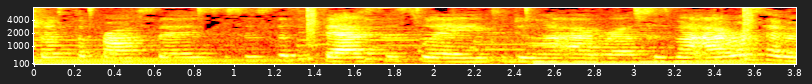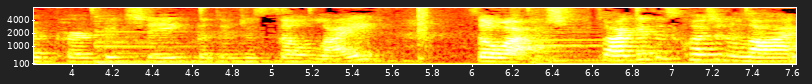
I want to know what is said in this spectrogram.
trust the process. This is the fastest way to do my eyebrows because my eyebrows have a perfect shape, but they're just so light. So watch. So I get this question a lot.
